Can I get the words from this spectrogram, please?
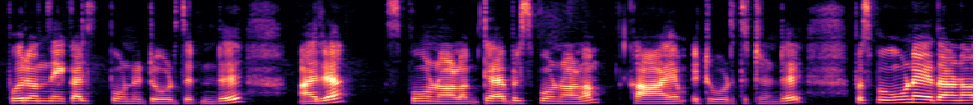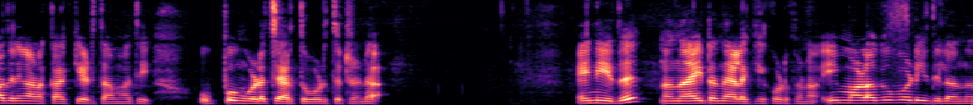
അപ്പോൾ ഒരു ഒന്നേകാൽ സ്പൂൺ ഇട്ട് കൊടുത്തിട്ടുണ്ട്. അര സ്പൂണോളം ടേബിൾ സ്പൂണോളം കായം ഇട്ട് കൊടുത്തിട്ടുണ്ട്. അപ്പോൾ സ്പൂൺ ഏതാണോ അതിന് കണക്കാക്കി എടുത്താൽ മതി. ഉപ്പും കൂടെ ചേർത്ത് കൊടുത്തിട്ടുണ്ട്. ഇനി ഇത് നന്നായിട്ടൊന്ന് ഇളക്കി കൊടുക്കണം. ഈ മുളക് പൊടി ഇതിലൊന്ന്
